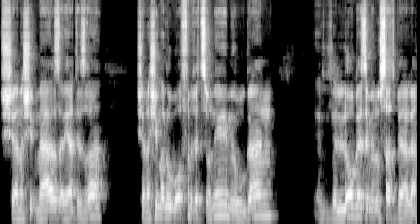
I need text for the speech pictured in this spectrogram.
שאנשים, מאז עליית עזרא, שאנשים עלו באופן רצוני, מאורגן, ולא באיזה מנוסת בהלה.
